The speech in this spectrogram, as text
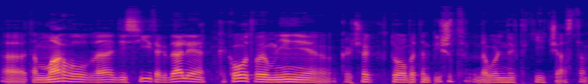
э, там Marvel, да, DC и так далее? Каково твое мнение, как человек, кто об этом пишет довольно-таки часто?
